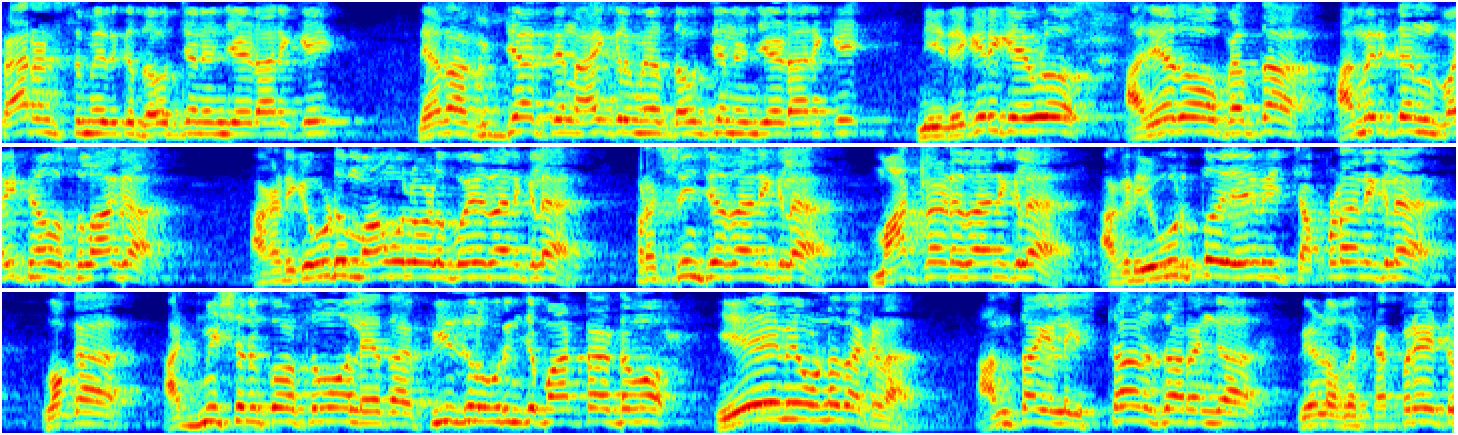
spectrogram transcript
పేరెంట్స్ మీదకి దౌర్జన్యం చేయడానికి లేదా విద్యార్థి నాయకుల మీద దౌర్జన్యం చేయడానికి నీ దగ్గరికి ఎవడో అదేదో పెద్ద అమెరికన్ వైట్ హౌస్ లాగా అక్కడికి ఎవడు మామూలు వాళ్ళు పోయేదానికిలే ప్రశ్నించేదానికిలే మాట్లాడేదానికిలే అక్కడ ఎవరితో ఏమీ చెప్పడానికిలే ఒక అడ్మిషన్ కోసమో లేదా ఫీజుల గురించి మాట్లాడడమో ఏమీ ఉండదు అక్కడ. అంతా వీళ్ళ ఇష్టానుసారంగా వీళ్ళు ఒక సెపరేట్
